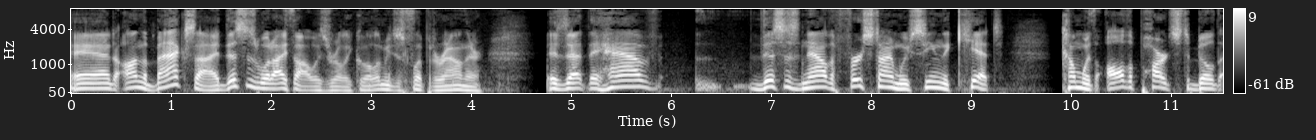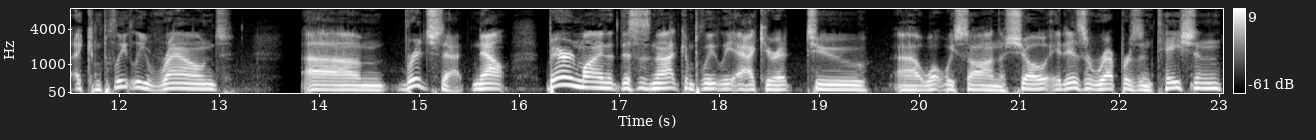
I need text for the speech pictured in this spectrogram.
And on the back side, this is what I thought was really cool. Let me just flip it around there. Is that they have, this is now the first time we've seen the kit come with all the parts to build a completely round um, bridge set. Now, bear in mind that this is not completely accurate to uh, what we saw on the show. It is a representation,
